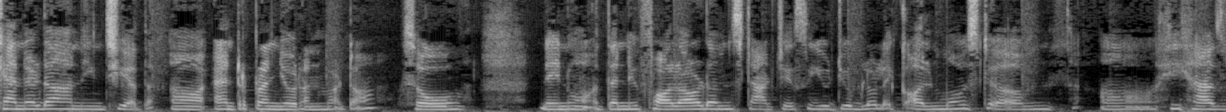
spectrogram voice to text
కెనడా నుంచి అత ఎంటర్ప్రెన్యూర్ అనమాట సో నేను అతన్ని ఫాలో అవడం స్టార్ట్ చేసి యూట్యూబ్లో like almost he has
